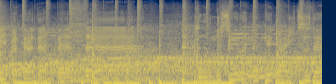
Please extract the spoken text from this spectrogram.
味方だったんだ。この空だけがいつだって。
